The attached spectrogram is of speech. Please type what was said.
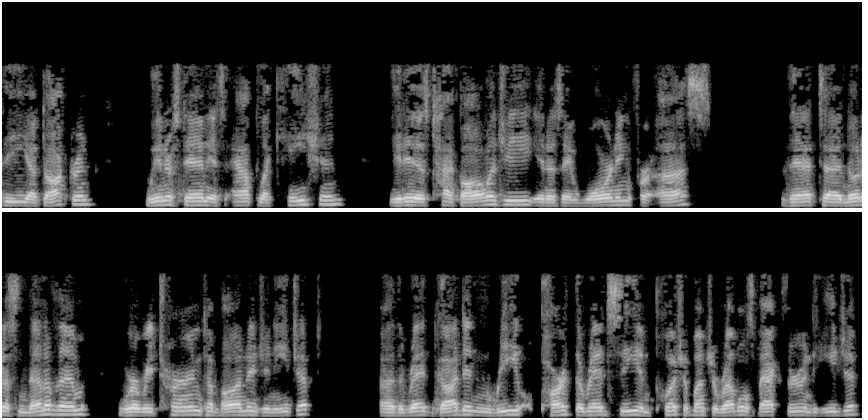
the uh, doctrine We understand its application. It is typology. It is a warning for us that uh, notice none of them were returned to bondage in Egypt. Uh, the red God didn't re-part the Red Sea and push a bunch of rebels back through into Egypt.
